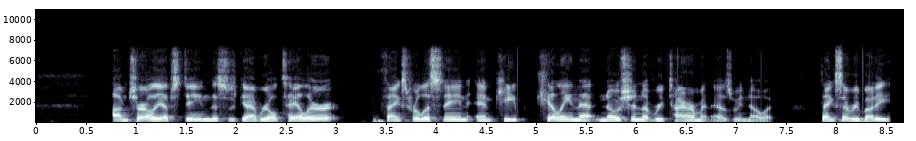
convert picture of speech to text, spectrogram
I'm Charlie Epstein. This is Gabrielle Taylor. Thanks for listening and keep killing that notion of retirement as we know it. Thanks, everybody.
